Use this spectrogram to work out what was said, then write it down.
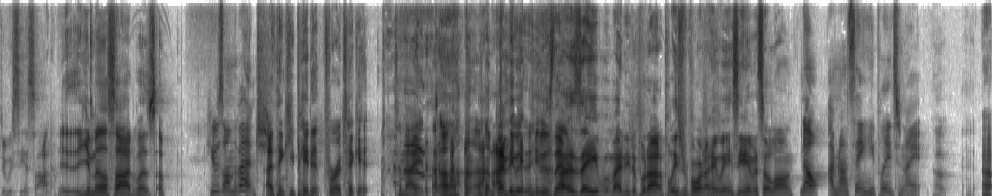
Did we see Asad? Yamil Asad was a. he was on the bench. I think he paid it for a ticket tonight, uh, but I he, was, he was I there. would say we might need to put out a police report. I think we ain't seen him in so long. no, I'm not saying he played tonight. Oh,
